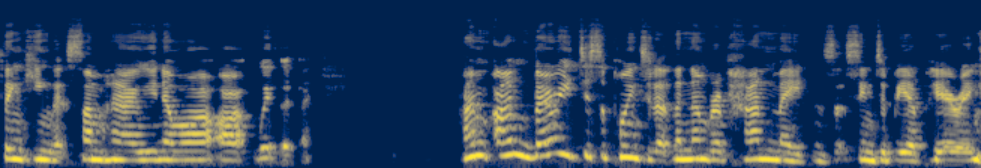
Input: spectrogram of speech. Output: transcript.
thinking that somehow, you know, our, our we, I'm, I'm very disappointed at the number of handmaidens that seem to be appearing.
